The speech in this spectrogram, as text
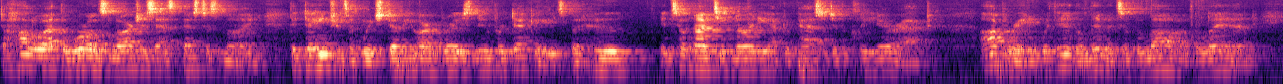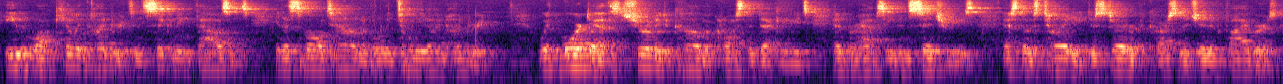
to hollow out the world's largest asbestos mine, the dangers of which W.R. Grace knew for decades, but who, until 1990, after passage of the Clean Air Act, operated within the limits of the law of the land even while killing hundreds and sickening thousands in a small town of only 2,900, with more deaths surely to come across the decades and perhaps even centuries as those tiny, disturbed carcinogenic fibers,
